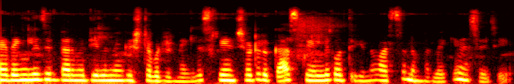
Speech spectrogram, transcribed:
ഏതെങ്കിലും ചിന്താ മെറ്റീരിയൽ നിങ്ങൾക്ക് ഇഷ്ടപ്പെട്ടിട്ടുണ്ടെങ്കിൽ സ്ക്രീൻഷോട്ട് എടുക്കുക. സ്ക്രീനിൽ കൊടുത്തിരിക്കുന്ന വാട്സ്ആപ്പ് നമ്പറിലേക്ക് മെസ്സേജ് ചെയ്യും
